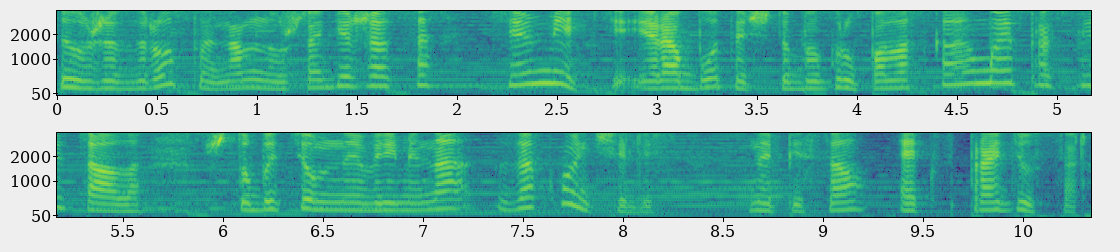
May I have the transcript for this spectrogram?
«Ты уже взрослый, нам нужно держаться все вместе и работать, чтобы группа «Ласковый май» процветала, чтобы темные времена закончились», написал экс-продюсер.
